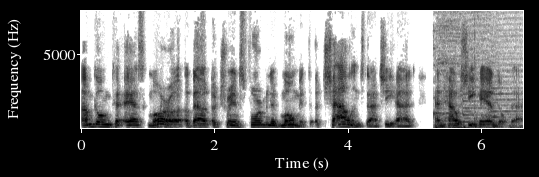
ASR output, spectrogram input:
I'm going to ask Mara about a transformative moment, a challenge that she had and how she handled that.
